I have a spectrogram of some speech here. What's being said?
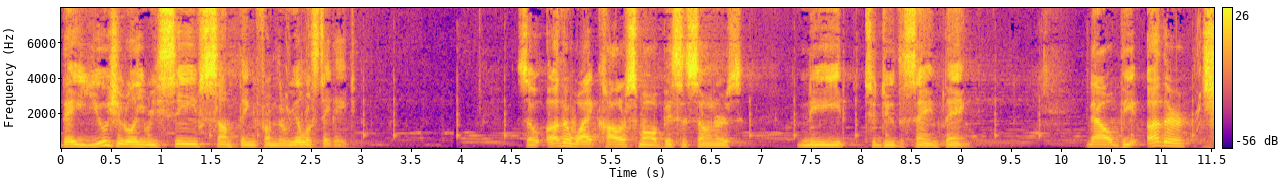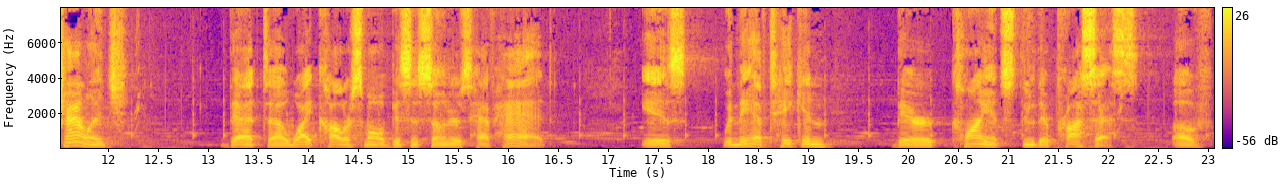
they usually receive something from the real estate agent. So other white collar small business owners need to do the same thing. Now, the other challenge that uh, white collar small business owners have had is when they have taken their clients through their process of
